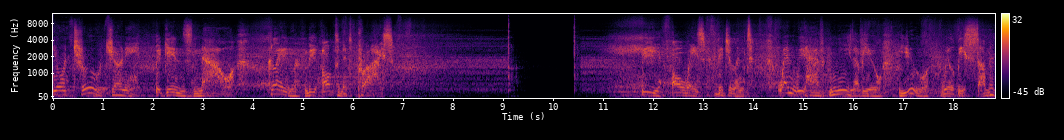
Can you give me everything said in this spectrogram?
Your true journey begins now. Claim the ultimate prize. Be always vigilant. When we have need of you, you will be summoned.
